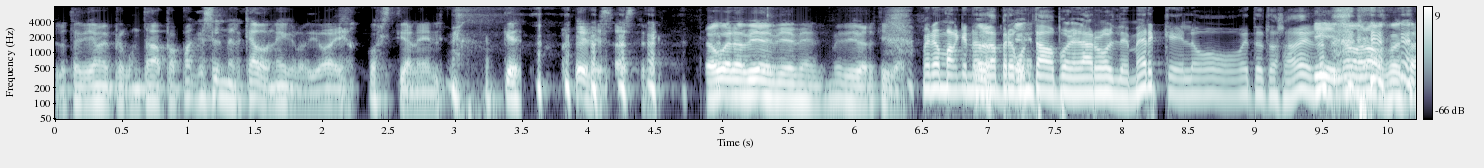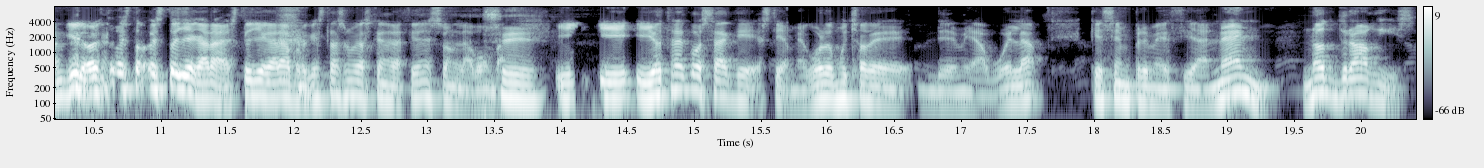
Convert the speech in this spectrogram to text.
El otro día me preguntaba, papá, ¿qué es el mercado negro? Digo, ay, hostia, nen, qué desastre. Pero bueno, bien, bien, bien, muy divertido. Menos mal que no lo ha preguntado por el árbol de Merkel o vete a saber. ¿no? Sí, no, no, pues tranquilo, esto, esto, llegará, esto llegará, porque estas nuevas generaciones son la bomba. Y, y, otra cosa que, hostia, me acuerdo mucho de, de mi abuela, que siempre me decía, Nen, no drogues.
